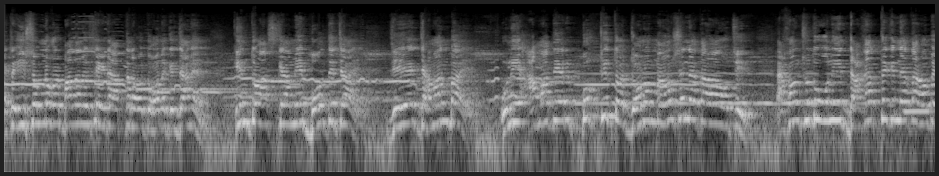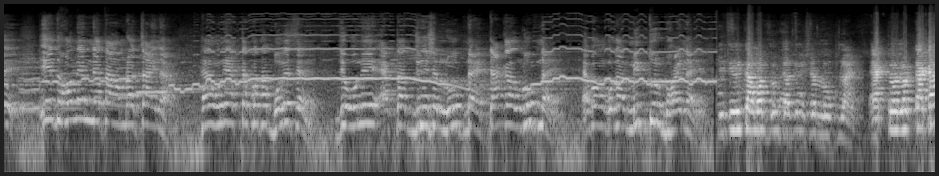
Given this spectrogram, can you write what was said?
একটা ইসবনগর বাজার হয়েছে, এটা আপনারা হয়তো অনেকে জানেন। কিন্তু আজকে আমি বলতে চাই যে জামান ভাই, উনি আমাদের প্রকৃত জনমানুষের নেতা হওয়া উচিত। এখন শুধু উনি ডাকাত থেকে নেতা হবে এই ধরনের নেতা আমরা চাই না। হ্যাঁ উনি একটা কথা বলেছেন যে উনি একটা জিনিসের লোভ নাই টাকা লোভ নাই এবং ওনার মৃত্যুর ভয় নাই। পৃথিবীতে আমার দুটা জিনিসের লোভ নাই। একটা হলো টাকা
